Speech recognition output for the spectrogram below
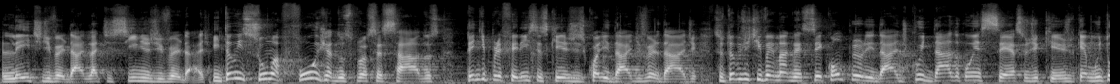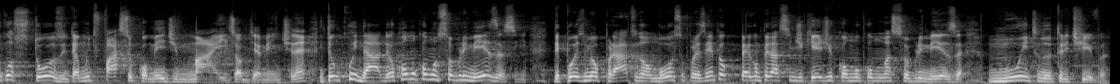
leite de verdade, laticínios de verdade. Então em suma, fuja dos processados, tem que preferir esses queijos de qualidade de verdade. Se o teu objetivo é emagrecer com prioridade, cuidado com o excesso de queijo, porque é muito gostoso, então é muito fácil comer demais, obviamente, né? Então cuidado, eu como como sobremesa assim. Depois do meu prato no almoço, por exemplo, eu pego um pedacinho de queijo e como como uma sobremesa, muito nutritiva.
